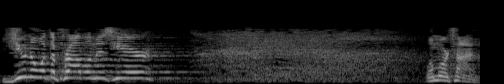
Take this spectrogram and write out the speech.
You know what the problem is here? One more time.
